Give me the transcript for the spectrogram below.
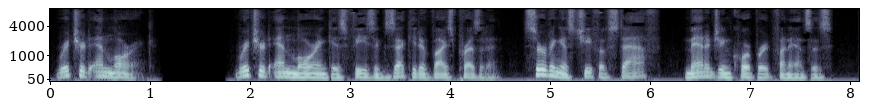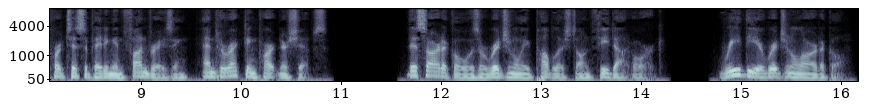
Richard N. Lorenc Richard N. Lorenc is FEE's Executive Vice President, serving as Chief of Staff, managing corporate finances, participating in fundraising, and directing partnerships. This article was originally published on fee.org. Read the original article.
